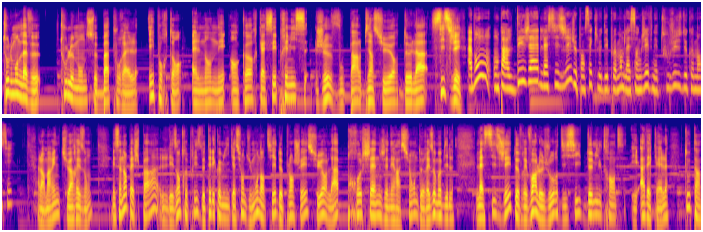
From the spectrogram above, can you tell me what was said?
Tout le monde la veut, tout le monde se bat pour elle, et pourtant, elle n'en est encore qu'à ses prémices. Je vous parle bien sûr de la 6G. Ah bon? On parle déjà de la 6G Je pensais que le déploiement de la 5G venait tout juste de commencer. Alors Marine, tu as raison, mais ça n'empêche pas les entreprises de télécommunications du monde entier de plancher sur la prochaine génération de réseaux mobiles. La 6G devrait voir le jour d'ici 2030 et avec elle tout un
